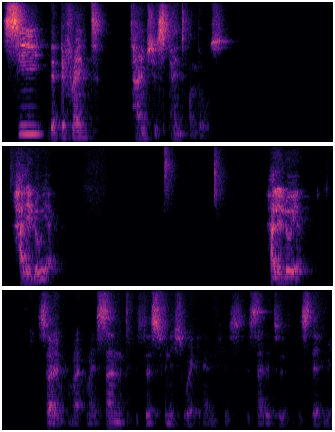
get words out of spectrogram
See the different times you spent on those. Hallelujah. Hallelujah. Sorry, my, my son just finished work and he's decided to disturb me.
